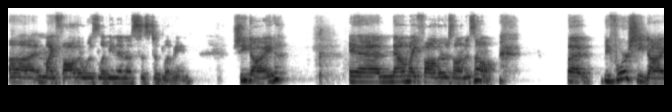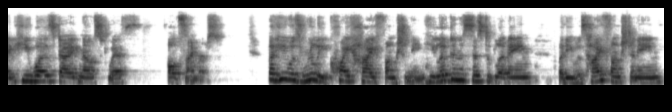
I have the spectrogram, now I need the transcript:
Uh, and my father was living in assisted living. She died, and now my father's on his own. But before she died, he was diagnosed with Alzheimer's. But he was really quite high functioning. He lived in assisted living, but he was high functioning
